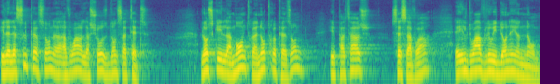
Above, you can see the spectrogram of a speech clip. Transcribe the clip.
il est la seule personne à avoir la chose dans sa tête. Lorsqu'il la montre à une autre personne, il partage ses savoirs et ils doivent lui donner un nom.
